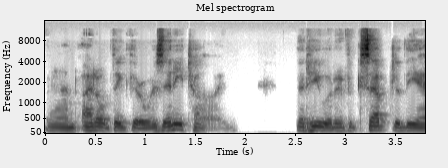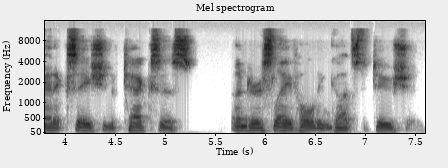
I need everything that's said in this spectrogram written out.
And I don't think there was any time that he would have accepted the annexation of Texas under a slaveholding constitution.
